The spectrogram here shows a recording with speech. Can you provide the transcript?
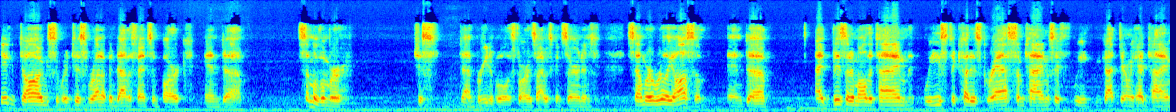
big dogs that would just run up and down the fence and bark. And uh, some of them are just not breedable as far as I was concerned, and some were really awesome. And uh, I'd visit him all the time. We used to cut his grass sometimes if we got there and we had time,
